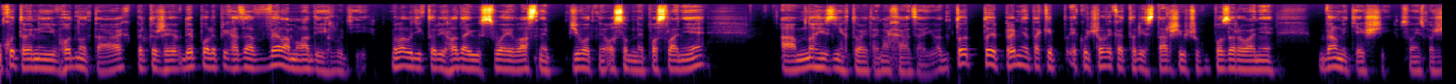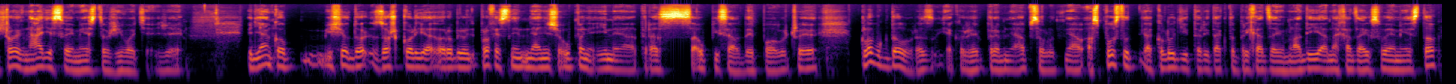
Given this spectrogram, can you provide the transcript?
uchotvený v hodnotách, pretože v Depole prichádza veľa mladých ľudí. Veľa ľudí, ktorí hľadajú svoje vlastné životné, osobné poslanie a mnohí z nich to aj tak nachádzajú. A to, to je pre mňa také, ako človeka, ktorý je starší, už pozorovanie, veľmi teší svojím spôsobom, človek nájde svoje miesto v živote. Že, veď Janko išiel do, zo školy a robil profesne na niečo úplne iné a teraz sa upísal depolu, čo je klobúk dolu, roz, akože pre mňa absolútne. A spústu ako ľudí, ktorí takto prichádzajú mladí a nachádzajú svoje miesto.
